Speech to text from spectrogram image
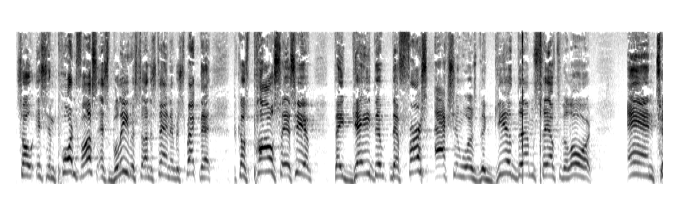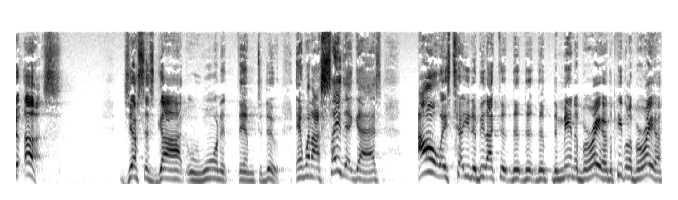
So it's important for us as believers to understand and respect that because Paul says here, they gave them, their first action was to give themselves to the Lord and to us, just as God wanted them to do. And when I say that, guys, I always tell you to be like the, the, the, the, men of Berea, the people of Berea,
